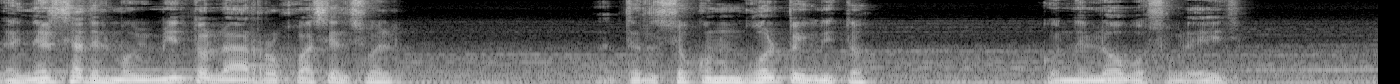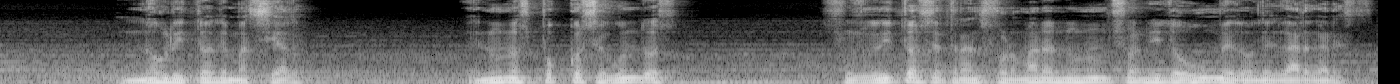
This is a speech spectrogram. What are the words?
La inercia del movimiento la arrojó hacia el suelo. Aterrizó con un golpe y gritó, con el lobo sobre ella. No gritó demasiado. En unos pocos segundos, sus gritos se transformaron en un sonido húmedo de gárgaras.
